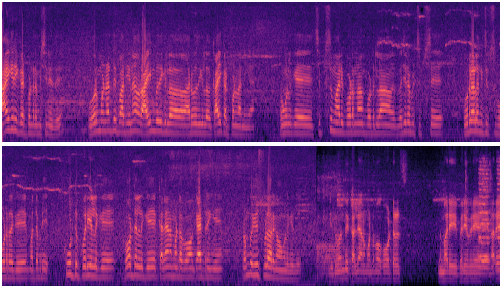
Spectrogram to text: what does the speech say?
காய்கறி கட் பண்ணுற மிஷின் இது. ஒரு மணி நேரத்துக்கு பார்த்தீங்கன்னா ஒரு ஐம்பது கிலோ அறுபது கிலோ காய் கட் பண்ணலாம் நீங்கள் உங்களுக்கு சிப்ஸ் மாதிரி போடணும் போட்டுடலாம் வெஜிடபிள் சிப்ஸு உருளைக்கிழங்கு சிப்ஸ் போடுறதுக்கு மற்றபடி கூட்டு பொரியலுக்கு ஹோட்டலுக்கு கல்யாண மண்டபம் கேட்ரிங்கு ரொம்ப யூஸ்ஃபுல்லாக இருக்கும் உங்களுக்கு இது. இது வந்து கல்யாண மண்டபம் ஹோட்டல்ஸ் இந்த மாதிரி பெரிய பெரிய நிறைய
